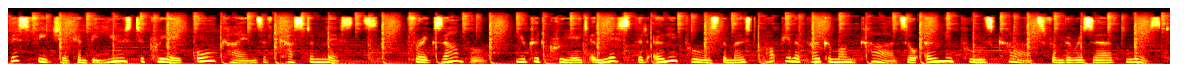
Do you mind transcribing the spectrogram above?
This feature can be used to create all kinds of custom lists. For example, you could create a list that only pulls the most popular Pokemon cards or only pulls cards from the reserved list.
